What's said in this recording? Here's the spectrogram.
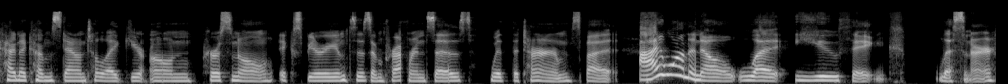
kind of comes down to like your own personal experiences and preferences with the terms. But I want to know what you think, listener.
